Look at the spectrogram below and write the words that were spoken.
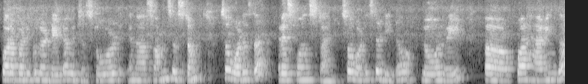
for a particular data which is stored in a some system, so what is the response time? So what is the data flow rate uh, for having the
